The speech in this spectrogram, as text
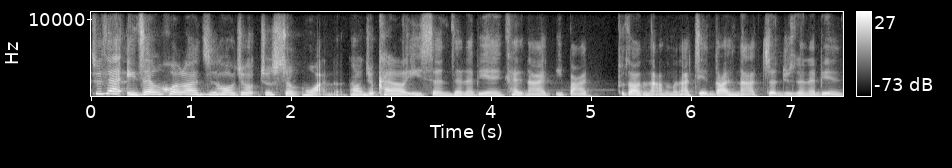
就在一阵混乱之后就，就就生完了。然后你就看到医生在那边开始拿一把不知道在拿什么，拿剪刀还是拿针，就在那边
